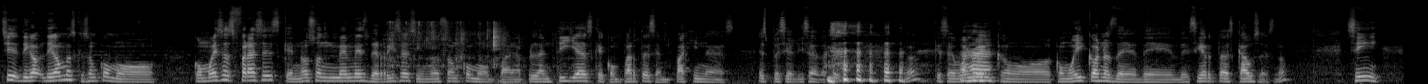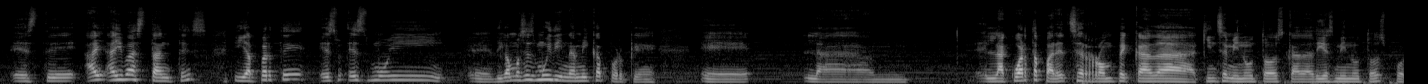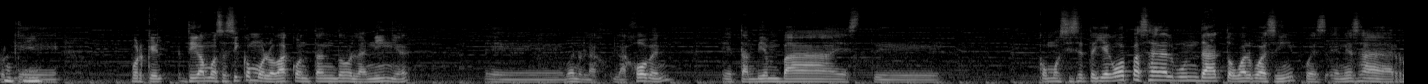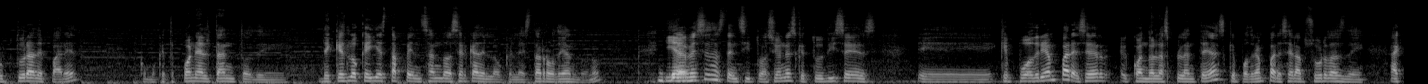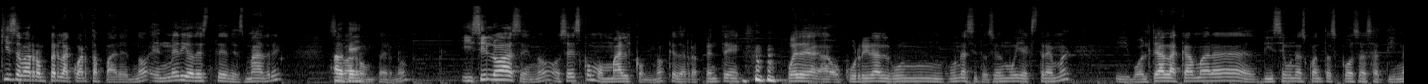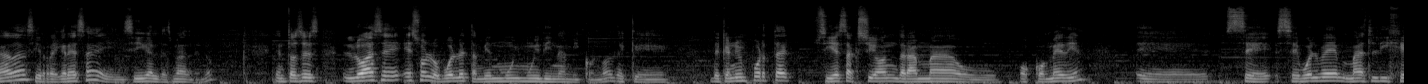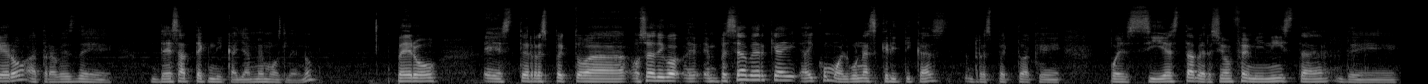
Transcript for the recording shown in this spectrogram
Sí, digamos que son como, como esas frases que no son memes de risa, sino son como para plantillas que compartes en páginas especializadas, ¿no? que se vuelven como, como iconos de, ciertas causas, ¿no? Sí, este, hay, hay bastantes y aparte es, es muy, eh, digamos, es muy dinámica porque eh, la la cuarta pared se rompe cada 15 minutos, cada 10 minutos, porque, porque digamos, así como lo va contando la niña, eh, bueno, la, joven, eh, también va, este, como si se te llegó a pasar algún dato o algo así, pues en esa ruptura de pared, como que te pone al tanto de, de qué es lo que ella está pensando acerca de lo que la está rodeando, ¿no? Y a veces hasta en situaciones que tú dices, eh, que podrían parecer, cuando las planteas, que podrían parecer absurdas de, aquí se va a romper la cuarta pared, ¿no? En medio de este desmadre se va a romper, ¿no? Y sí lo hace, ¿no? O sea, es como Malcolm, ¿no? Que de repente puede ocurrir algún, una situación muy extrema y voltea la cámara, dice unas cuantas cosas atinadas y regresa y sigue el desmadre, ¿no? Entonces, lo hace, eso lo vuelve también muy, muy dinámico, ¿no? De que, de que no importa si es acción, drama o, comedia, eh, se, se, vuelve más ligero a través de, de esa técnica, llamémosle, ¿no? Pero este respecto a, o sea, digo, eh, empecé a ver que hay, hay como algunas críticas respecto a que, pues, si esta versión feminista de,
